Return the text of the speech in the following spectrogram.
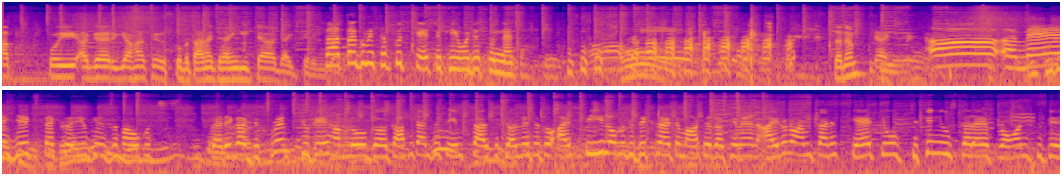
आप कोई अगर यहाँ से उसको बताना चाहेंगी क्या गाइड करेंगे? फातिमा को मैं सब कुछ कह चुकी हूँ मुझे सुनना चाहती सनम? आ, आ, मैं ये एक्सपेक्ट कर रही हूँ कि इस दफ़ा वो कुछ करेगा डिफरेंट क्योंकि हम लोग काफ़ी टाइम से सेम स्टाइल पे चल रहे थे तो आई फील और मुझे दिख रहा है टमाटर रखे हुए I don't know I am of scared कि वो चिकन यूज़ कर रहा है प्रॉन क्योंकि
